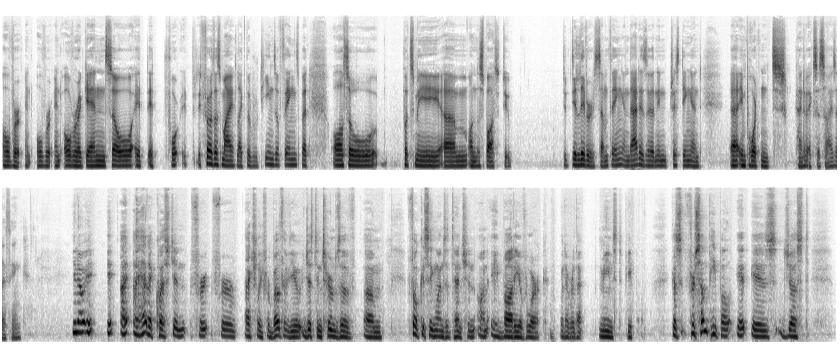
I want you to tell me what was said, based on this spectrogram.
over and over and over again. So it it for it, it furthers my like the routines of things, but also puts me um, on the spot to to deliver something, and that is an interesting and uh, important kind of exercise, I think. You know, it, it, I, I had a question for for actually for both of you, just in terms of um, focusing one's attention on a body of work, whatever that means to people. Because for some people, it is just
